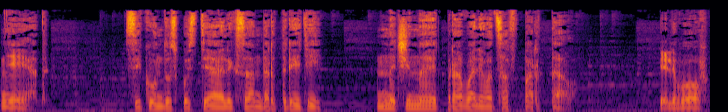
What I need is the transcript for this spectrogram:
Нет. Секунду спустя Александр Третий начинает проваливаться в портал. И Львов,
